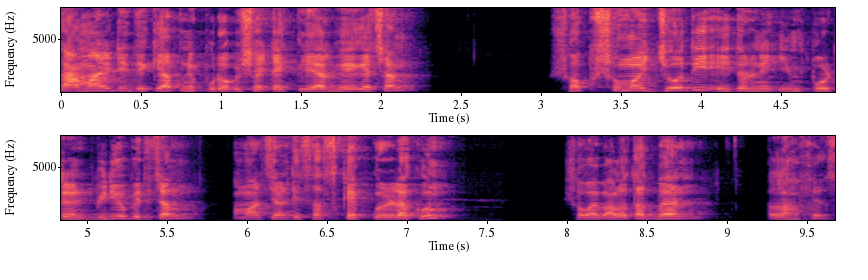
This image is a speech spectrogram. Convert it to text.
সামারিটি দেখে আপনি পুরো বিষয়টা ক্লিয়ার হয়ে গেছেন। সবসময় যদি এই ধরনের ইম্পর্টেন্ট ভিডিও পেতে চান, আমার চ্যানেলটি সাবস্ক্রাইব করে রাখুন। সবাই ভালো থাকবেন। আল্লাহ হাফেজ।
